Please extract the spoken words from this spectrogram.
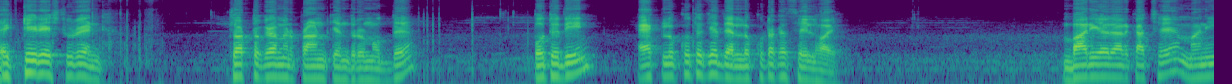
একটি রেস্টুরেন্ট চট্টগ্রামের প্রাণকেন্দ্রের মধ্যে প্রতিদিন এক লক্ষ থেকে দেড় লক্ষ টাকা সেল হয়। বাড়িওয়ালার কাছে মানে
